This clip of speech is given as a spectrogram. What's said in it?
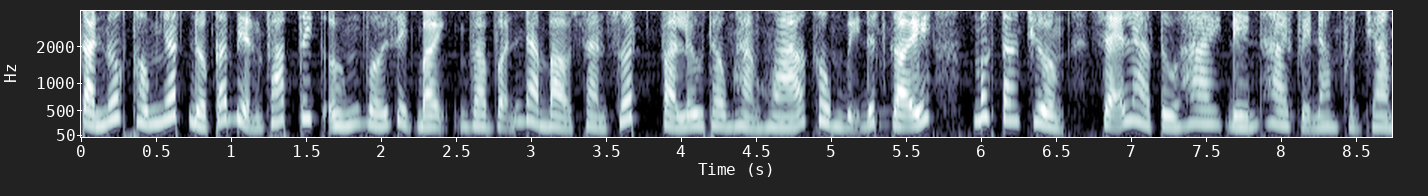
cả nước thống nhất được các biện pháp thích ứng với dịch bệnh và vẫn đảm bảo sản xuất và lưu thông hàng hóa không bị đứt gãy, mức tăng trưởng sẽ là từ 2 đến 2,5%.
